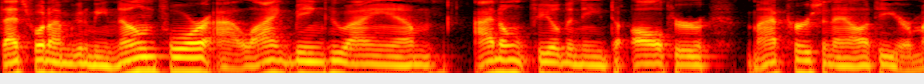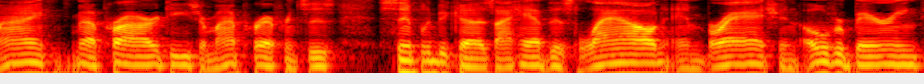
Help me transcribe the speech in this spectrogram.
That's what I'm going to be known for. I like being who I am. I don't feel the need to alter my personality or my, my, priorities or my preferences simply because I have this loud and brash and overbearing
